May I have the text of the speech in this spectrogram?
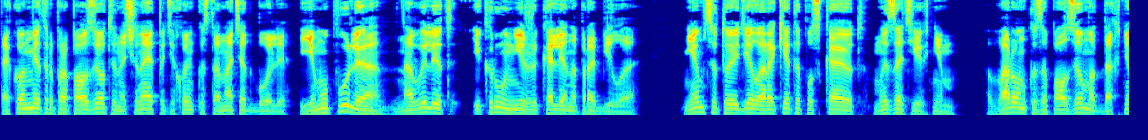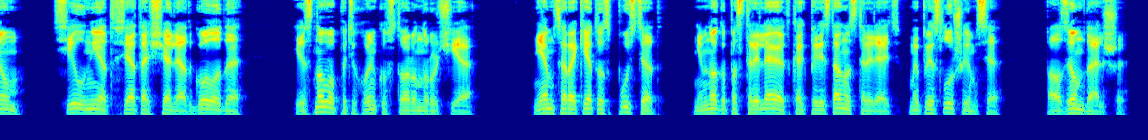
Так он метр проползет и начинает потихоньку стонать от боли. Ему пуля на вылет икру ниже колена пробила. Немцы то и дело ракеты пускают, мы затихнем. В воронку заползем, отдохнем. Сил нет, все отощали от голода. И снова потихоньку в сторону ручья. Немцы ракету спустят, немного постреляют, как перестанут стрелять, мы прислушаемся. Ползем дальше.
